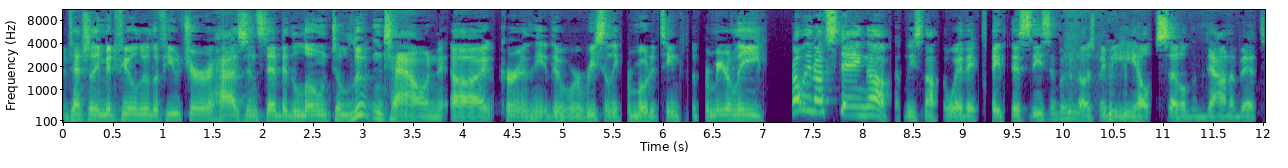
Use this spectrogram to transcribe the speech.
potentially midfielder of the future, has instead been loaned to Luton Town. Uh, currently, they were recently promoted team to the Premier League. Probably not staying up, at least not the way they played this season. But who knows? Maybe he helped settle them down a bit.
